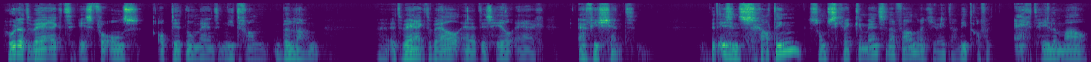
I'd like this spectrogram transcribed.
Hoe dat werkt is voor ons op dit moment niet van belang. Eh, het werkt wel en het is heel erg efficiënt. Het is een schatting, soms schrikken mensen daarvan, want je weet dan niet of het echt helemaal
